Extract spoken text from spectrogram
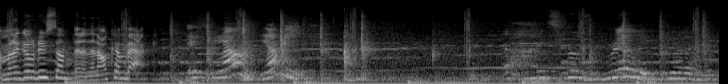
I'm gonna go do something and then I'll come back. It smells yummy. Oh, it smells really good.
